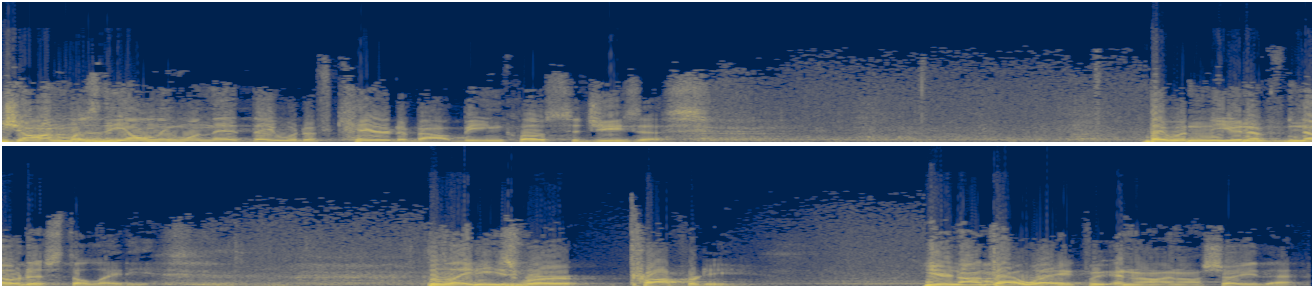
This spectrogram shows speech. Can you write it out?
John was the only one that they would have cared about being close to Jesus. They wouldn't even have noticed the ladies. The ladies were property. You're not that way, and I'll, show you that.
